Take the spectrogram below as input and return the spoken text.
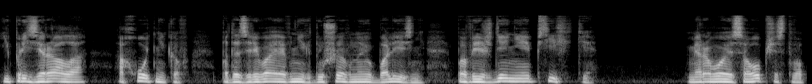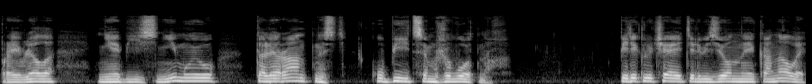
и презирала охотников, подозревая в них душевную болезнь, повреждение психики. Мировое сообщество проявляло необъяснимую толерантность к убийцам животных. Переключая телевизионные каналы,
